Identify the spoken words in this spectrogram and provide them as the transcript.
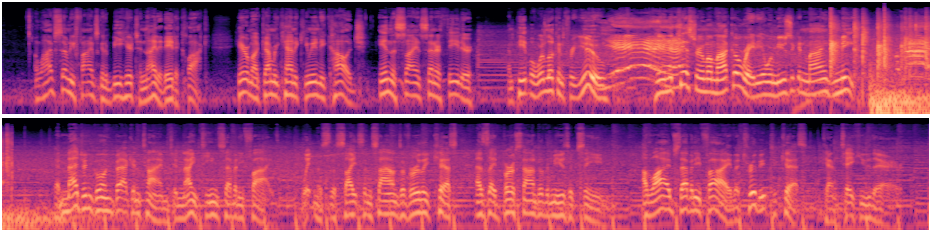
Live 75 is going to be here tonight at 8 o'clock here at Montgomery County Community College in the Science Center Theater. And people, we're looking for you Yeah! Here in the Kiss Room on Monco Radio where music and minds meet. Imagine going back in time to 1975. Witness the sights and sounds of early Kiss as they burst onto the music scene. A Live 75, a tribute to Kiss, can take you there.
